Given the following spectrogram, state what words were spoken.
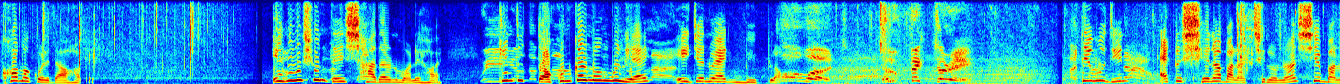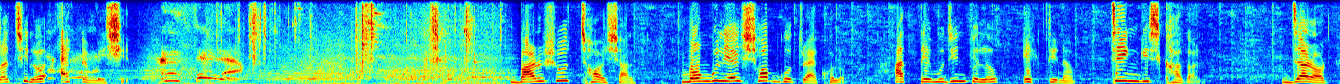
ক্ষমা করে দেওয়া হবে। এগুলো শুনতে সাধারণ মনে হয়। কিন্তু তখনকার মঙ্গোলিয়ায় এই যেন এক বিপ্লব! তেমুজিন একটা সেনা বানাচ্ছিল না সে বানাচ্ছিল একটা মেশিন। বারোশো ছয় সাল মঙ্গোলিয়ায় সব গোত্র এক হলো আর তেমুজিন পেল একটি নাম। চেঙ্গিস খাগান, যার অর্থ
